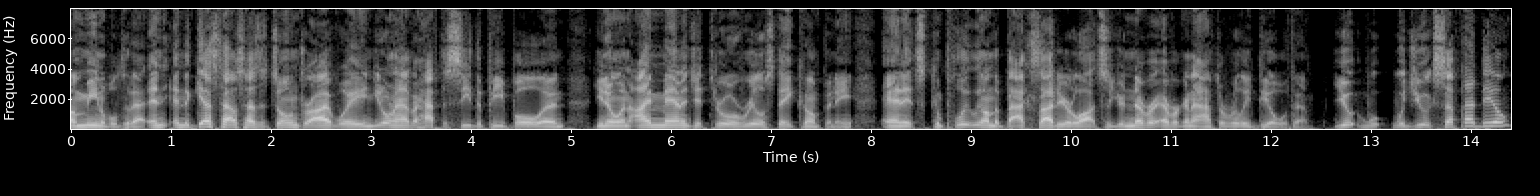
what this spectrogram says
amenable to that. And and the guest house has its own driveway and you don't ever have to see the people and you know and I manage it through a real estate company and it's completely on the back side of your lot so you're never ever going to have to really deal with them. You w- would you accept that deal?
